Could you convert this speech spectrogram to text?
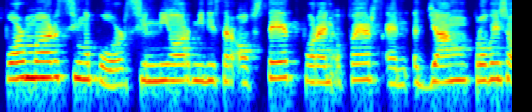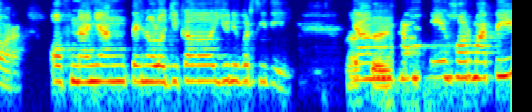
former Singapore Senior Minister of State Foreign Affairs and adjunct professor of Nanyang Technological University. Yang kami hormati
